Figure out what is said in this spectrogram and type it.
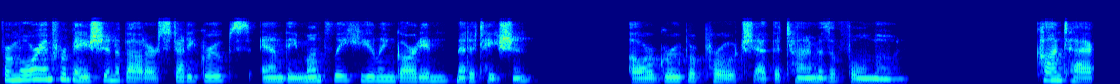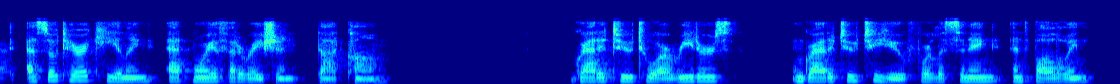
For more information about our study groups and the monthly Healing Guardian meditation, our group approach at the time of the full moon, contact esoteric healing at moryafederation.com. Gratitude to our readers and gratitude to you for listening and following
